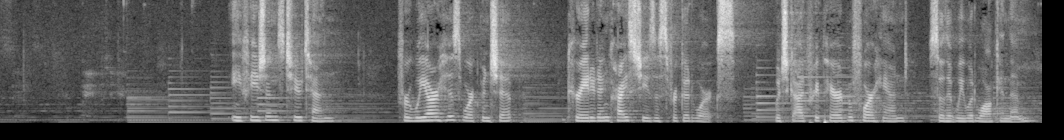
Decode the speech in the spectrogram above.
of sins is proclaimed to you. Ephesians 2:10 For we are his workmanship created in Christ Jesus for good works which God prepared beforehand so that we would walk in them.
